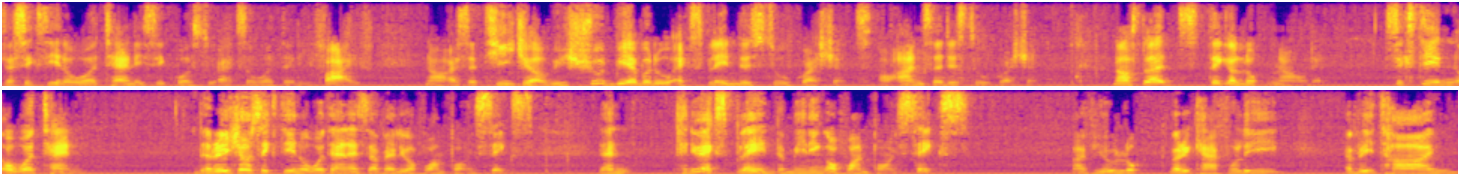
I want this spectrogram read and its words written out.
the 16 over 10 is equals to x over 35. Now, as a teacher, we should be able to explain these two questions or answer these two questions. Now, let's take a look now then. 16 over 10. The ratio 16 over 10 has a value of 1.6. Then, can you explain the meaning of 1.6? If you look very carefully, every time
